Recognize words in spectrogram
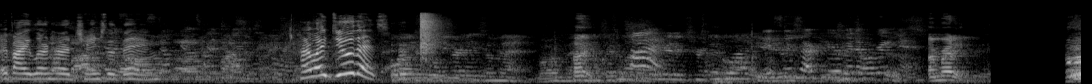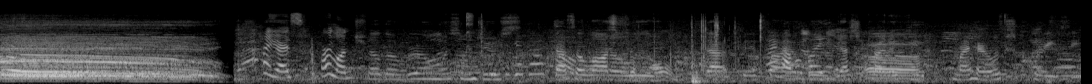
If I learn how to change the thing. How do I do this? Hi, This is our pyramid of greatness. I'm ready. Hi guys, our lunch. Fill the room with some juice. That's a lot of loot. That bit five. Yes, you kind of cute. My hair looks crazy.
